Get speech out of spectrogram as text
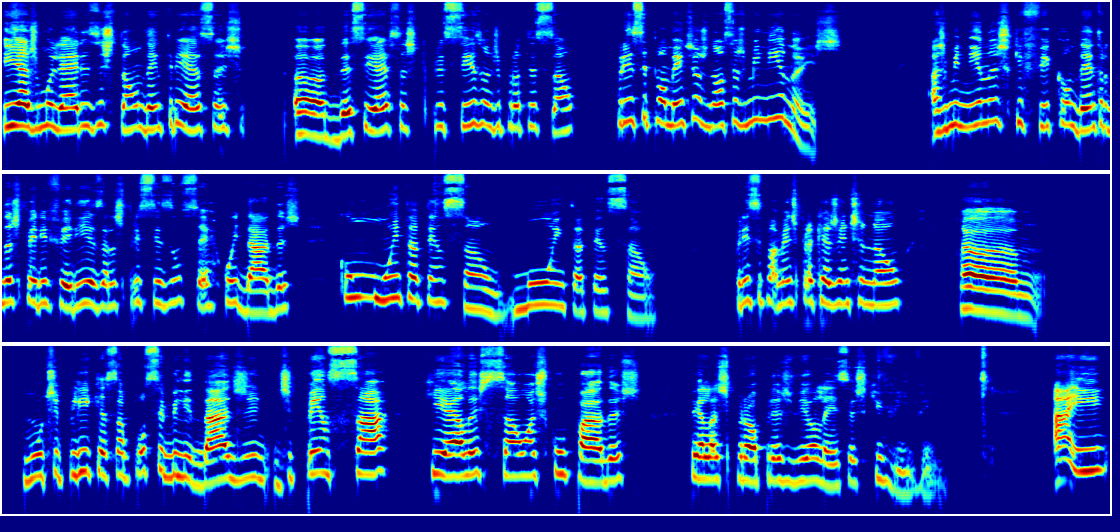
e as mulheres estão dentre essas, uh, desse, essas que precisam de proteção, principalmente as nossas meninas. As meninas que ficam dentro das periferias, elas precisam ser cuidadas com muita atenção, muita atenção. Principalmente para que a gente não uh, multiplique essa possibilidade de pensar que elas são as culpadas pelas próprias violências que vivem. Aí,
